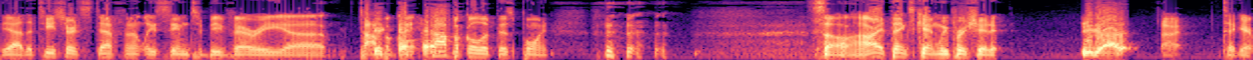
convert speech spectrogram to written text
Yeah, the T-shirts definitely seem to be very uh, topical, topical at this point. so, all right, thanks, Ken. We appreciate it. You got it. All right, take care.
